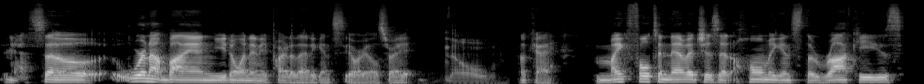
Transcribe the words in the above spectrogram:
yeah. So we're not buying. You don't want any part of that against the Orioles, right? No. Okay. Mike Foltynewicz is at home against the Rockies.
